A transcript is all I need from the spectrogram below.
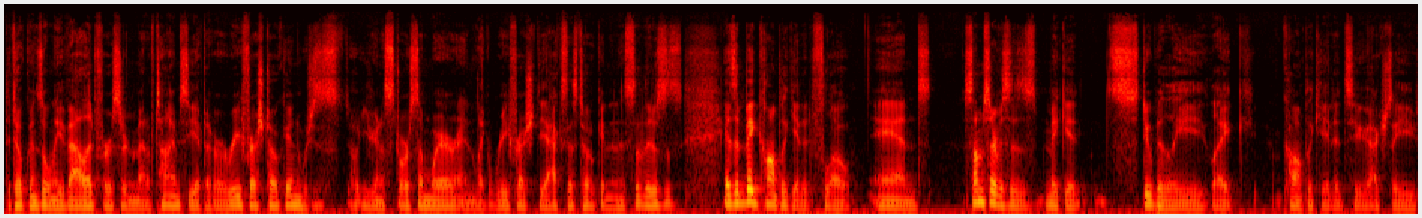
The token is only valid for a certain amount of time, so you have to have a refresh token, which is you're going to store somewhere and like refresh the access token. And so there's this, it's a big complicated flow, and some services make it stupidly like complicated to actually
